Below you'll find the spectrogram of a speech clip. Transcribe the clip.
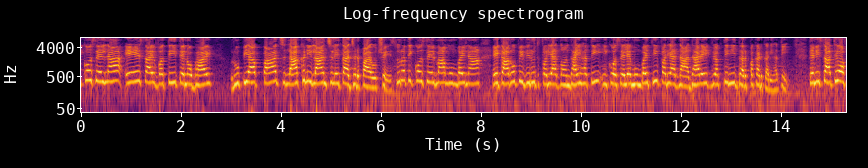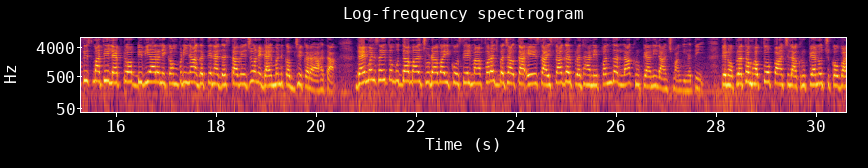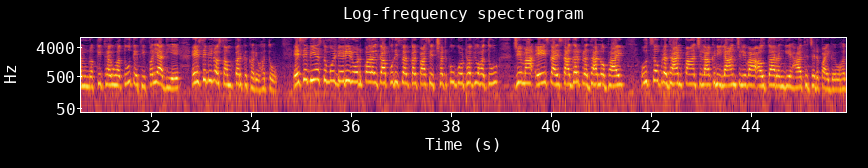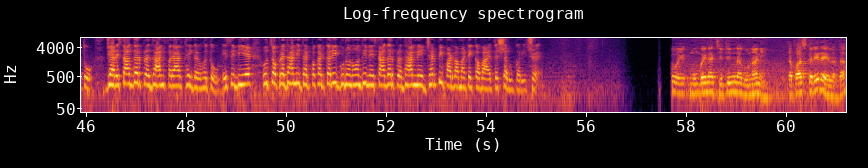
Eco સેલના ASI વતી તેનો ભાઈ રૂપિયા પાંચ લાખની લાંચ લેતા ઝડપાયો છે. સુરત ઇકોસેલમાં મુંબઈના એક આરોપી વિરુદ્ધ ફરિયાદ નોંધાઈ હતી. ઇકોસેલે મુંબઈથી ફરિયાદના આધારે એક વ્યક્તિની ધરપકડ કરી હતી. તેની સાથે ઓફિસમાંથી લેપટોપ, ડીવીઆર અને કંપનીના અગત્યના દસ્તાવેજો અને ડાયમંડ કબજે કરાયા હતા. ડાયમંડ સહિતનો મુદ્દામાલ છોડાવવા ઇકોસેલમાં ફરજ બજાવતા એએસઆઈ સાગર પ્રધાને પંદર લાખ રૂપિયાની લાંચ માંગી હતી. તેનો પ્રથમ હપ્તો પાંચ લાખ રૂપિયાનો ચૂકવવાનું નક્કી થયું હતું. તેથી ફરિયાદીએ એસીબીનો સંપર્ક કર્યો હતો. એસીબીએ સુમુલ રોડ પર અલકાપુરી સર્કલ પાસે છટકું ગોઠવ્યું હતું, જેમાં એએસઆઈ સાગર પ્રધાનનો ભાઈ, ઉત્સવ પ્રધાન પાંચ લાખની લાંચ લેવા આવતા રંગે હાથ ઝડપાઈ ગયો હતો, જ્યારે સાગર પ્રધાન ફરાર થઈ ગયો હતો. એસીબીએ ઉત્સવ પ્રધાનની ધરપકડ કરી ગુનો નોંધીને સાગર પ્રધાનને ઝડપી પાડવા માટે કવાયત શરૂ કરી છે. એક મુંબઈના ચીટિંગના ગુનાની તપાસ કરી રહેલ હતા.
